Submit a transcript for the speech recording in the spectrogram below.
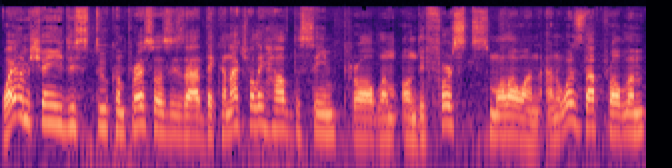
why I'm showing you these two compressors is that they can actually have the same problem on the first smaller one. And what's that problem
